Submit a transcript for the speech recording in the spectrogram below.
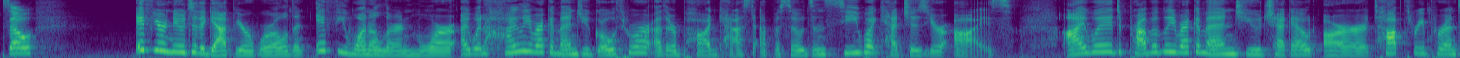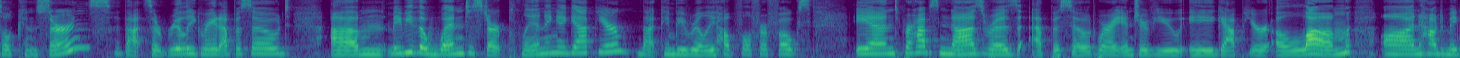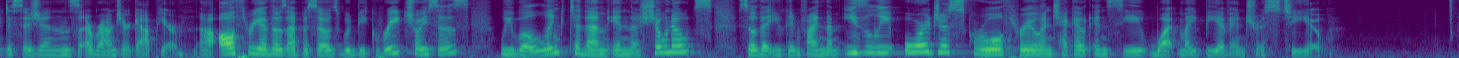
So, if you're new to the gap year world and if you want to learn more, I would highly recommend you go through our other podcast episodes and see what catches your eyes. I would probably recommend you check out our top three parental concerns. That's a really great episode. Um, maybe the when to start planning a gap year. That can be really helpful for folks and perhaps Nazra's episode where I interview a gap year alum on how to make decisions around your gap year. Uh, all three of those episodes would be great choices. We will link to them in the show notes so that you can find them easily or just scroll through and check out and see what might be of interest to you.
